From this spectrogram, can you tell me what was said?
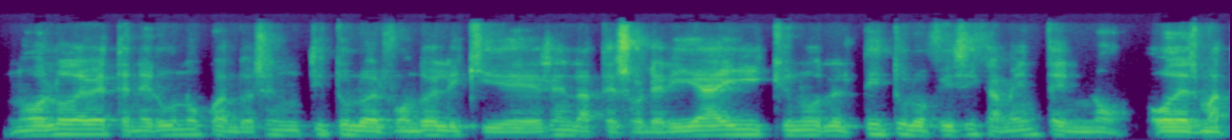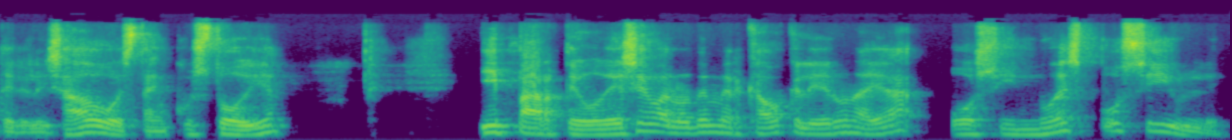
No lo debe tener uno cuando es en un título del fondo de liquidez en la tesorería y que uno del título físicamente no, o desmaterializado o está en custodia. Y parte o de ese valor de mercado que le dieron allá, o si no es posible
